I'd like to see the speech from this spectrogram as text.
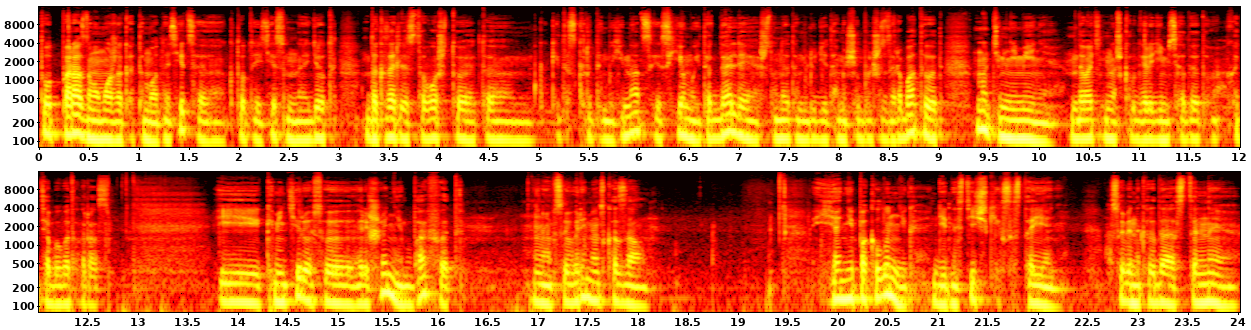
Тут по-разному можно к этому относиться. Кто-то, естественно, найдет доказательства того, что это какие-то скрытые махинации, схемы и так далее, что на этом люди там еще больше зарабатывают. Но, тем не менее, давайте немножко отгородимся от этого, хотя бы в этот раз. И комментируя свое решение, Баффет э, в свое время он сказал – я не поклонник династических состояний, особенно когда остальные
